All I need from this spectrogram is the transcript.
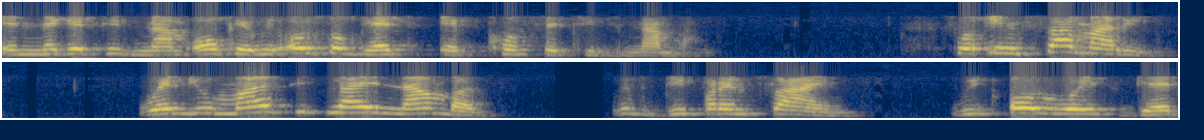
a negative number, okay, we also get a positive number. So in summary, when you multiply numbers with different signs, we always get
